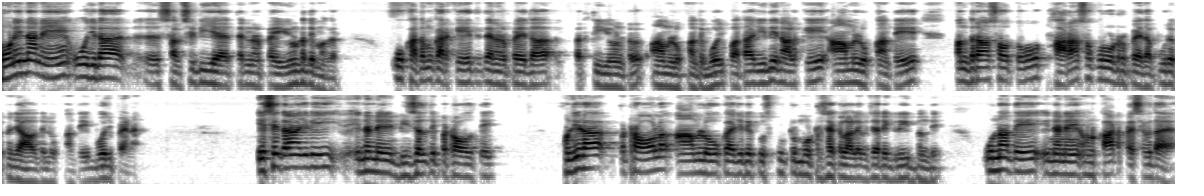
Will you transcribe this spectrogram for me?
ਹੁਣ ਇਹਨਾਂ ਨੇ ਉਹ ਜਿਹੜਾ ਸਬਸਿਡੀ ਹੈ 3 ਰੁਪਏ ਯੂਨਿਟ ਦੇ ਮਗਰ ਉਹ ਖਤਮ ਕਰਕੇ ਤੇ 3 ਰੁਪਏ ਦਾ ਪ੍ਰਤੀ ਯੂਨਿਟ ਆਮ ਲੋਕਾਂ ਤੇ ਬੋਝ ਪਾਤਾ, ਜਿਹਦੇ ਨਾਲ ਕਿ ਆਮ ਲੋਕਾਂ ਤੇ 1500 ਤੋਂ 1800 ਕਰੋੜ ਰੁਪਏ ਦਾ ਪੂਰੇ ਪੰਜਾਬ ਦੇ ਲੋਕਾਂ ਤੇ ਬੋਝ ਪੈਣਾ। ਇਸੇ ਤਰ੍ਹਾਂ ਜਿਹੜੀ ਇਹਨਾਂ ਨੇ ਡੀਜ਼ਲ ਤੇ ਪੈਟਰੋਲ ਤੇ, ਹੁਣ ਜਿਹੜਾ ਪੈਟਰੋਲ ਆਮ ਲੋਕ ਆ, ਜਿਹੜੇ ਕੋਈ ਸਕੂਟਰ, ਮੋਟਰਸਾਈਕਲ ਵਾਲੇ ਵਿਚਾਰੇ ਗਰੀਬ ਬੰਦੇ, ਉਹਨਾਂ ਤੇ ਇਹਨਾਂ ਨੇ ਹੁਣ 61 ਪੈਸੇ ਵਧਾਇਆ।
